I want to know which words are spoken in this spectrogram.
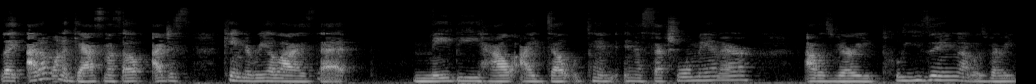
like, I don't want to gas myself. I just came to realize that maybe how I dealt with him in a sexual manner, I was very pleasing, I was very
